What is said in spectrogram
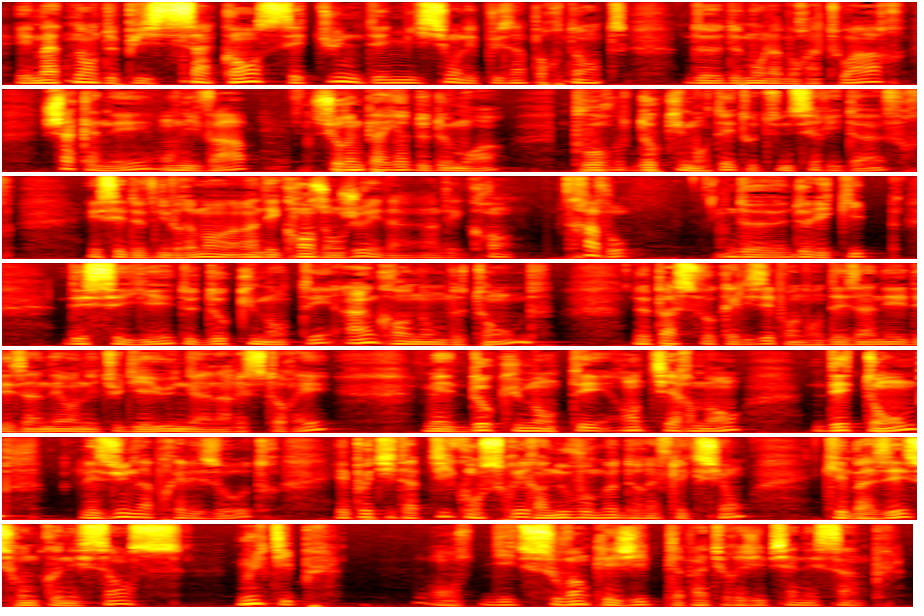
Et maintenant, depuis cinq ans, c'est une des missions les plus importantes de, de mon laboratoire. Chaque année, on y va sur une période de deux mois pour documenter toute une série d'œuvres. Et c'est devenu vraiment un des grands enjeux et un des grands travaux de, l'équipe d'essayer de documenter un grand nombre de tombes, ne pas se focaliser pendant des années et des années en étudier une et à la restaurer, mais documenter entièrement des tombes les unes après les autres, et petit à petit construire un nouveau mode de réflexion qui est basé sur une connaissance multiple. On dit souvent que l'Égypte, la peinture égyptienne est simple.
